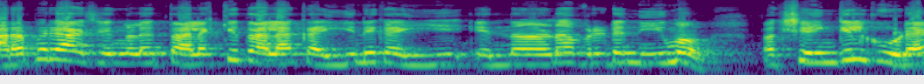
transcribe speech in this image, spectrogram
അറബ് രാജ്യങ്ങൾ തലയ്ക്ക് തല കയ്യിന് കൈ എന്നാണ് അവരുടെ നിയമം. പക്ഷേ എങ്കിൽ കൂടെ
